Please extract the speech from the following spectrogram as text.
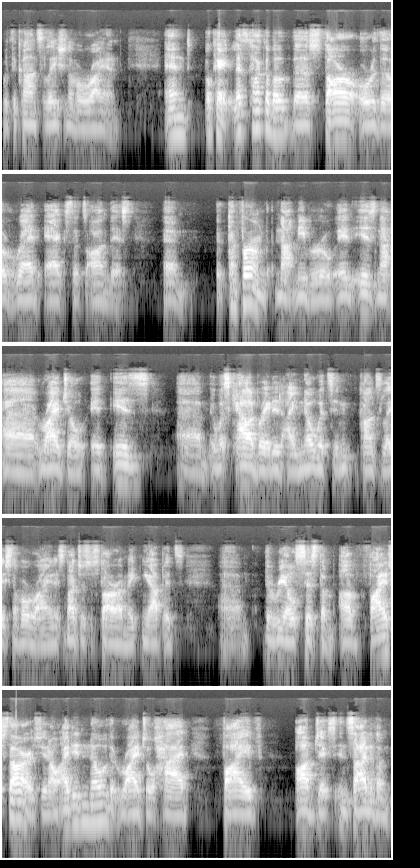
with the constellation of Orion. And okay, let's talk about the star or the red X that's on this. Um, confirmed, not Nibiru. It is not uh, Rigel. It is. Um, it was calibrated. I know it's in constellation of Orion. It's not just a star I'm making up. It's um, the real system of five stars. You know, I didn't know that Rigel had five objects inside of them.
